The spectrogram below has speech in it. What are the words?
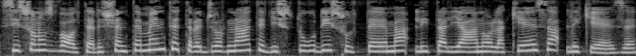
si sono svolte recentemente tre giornate di studi sul tema l'italiano, la Chiesa, le Chiese.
